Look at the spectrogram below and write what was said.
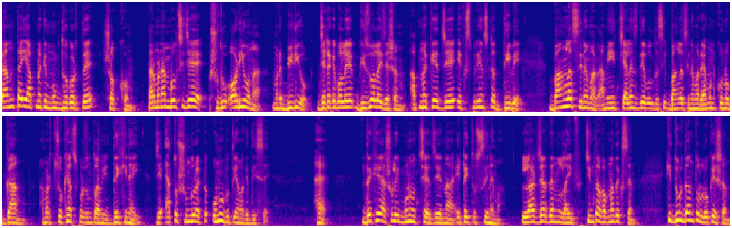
গানটাই আপনাকে মুগ্ধ করতে সক্ষম। তার মানে আমি বলছি যে শুধু অডিও না মানে ভিডিও যেটাকে বলে ভিজুয়ালাইজেশন আপনাকে যে এক্সপিরিয়েন্সটা দিবে, বাংলা সিনেমার আমি চ্যালেঞ্জ দিয়ে বলতেছি, বাংলা সিনেমার এমন কোনো গান আমার চোখে আজ পর্যন্ত আমি দেখি নাই, যে এত সুন্দর একটা অনুভূতি আমাকে দিছে। হ্যাঁ দেখে আসলে মনে হচ্ছে যে না, এটাই তো সিনেমা লার্জার দ্যান লাইফ চিন্তা ভাবনা দেখছেন? কি দুর্দান্ত লোকেশন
